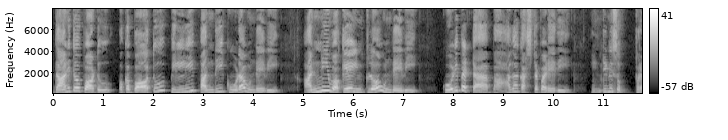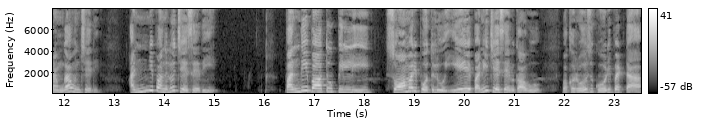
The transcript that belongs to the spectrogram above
దానితో పాటు ఒక బాతు పిల్లి పంది కూడా ఉండేవి. అన్నీ ఒకే ఇంట్లో ఉండేవి. కోడిపెట్ట బాగా కష్టపడేది. ఇంటిని శుభ్రంగా ఉంచేది. అన్ని పనులు చేసేది. పంది బాతు పిల్లి సోమరిపోతులు ఏ పని చేసేవి కావు. ఒకరోజు కోడిపెట్ట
